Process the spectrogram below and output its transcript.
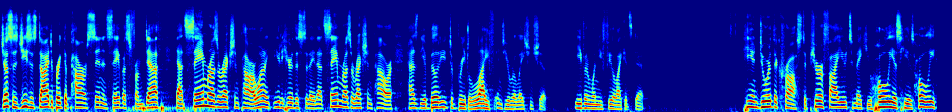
Just as Jesus died to break the power of sin and save us from death, that same resurrection power, I want you to hear this today, that same resurrection power has the ability to breathe life into your relationship, even when you feel like it's dead. He endured the cross to purify you, to make you holy as He is holy.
